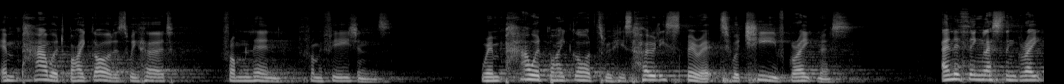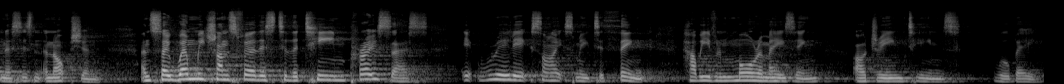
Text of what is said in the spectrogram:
empowered by God, as we heard from Lynn from Ephesians. We're empowered by God through His Holy Spirit to achieve greatness. Anything less than greatness isn't an option. And so when we transfer this to the team process, it really excites me to think how even more amazing our dream teams will be.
